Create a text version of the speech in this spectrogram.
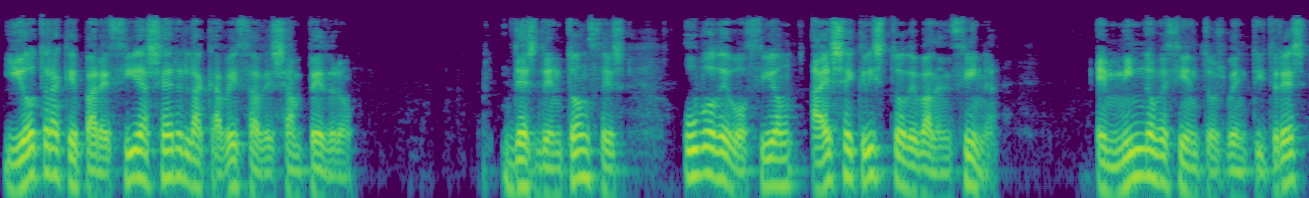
y otra que parecía ser la cabeza de San Pedro. Desde entonces hubo devoción a ese Cristo de Valencina. En 1923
